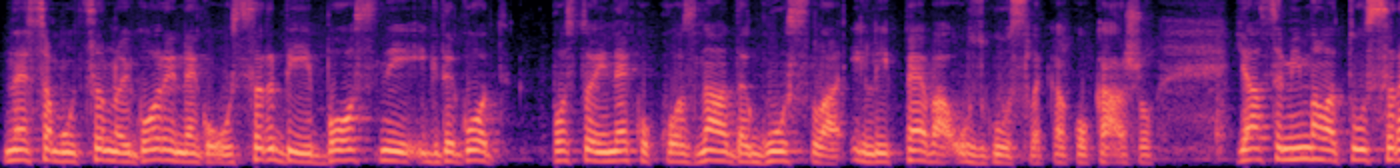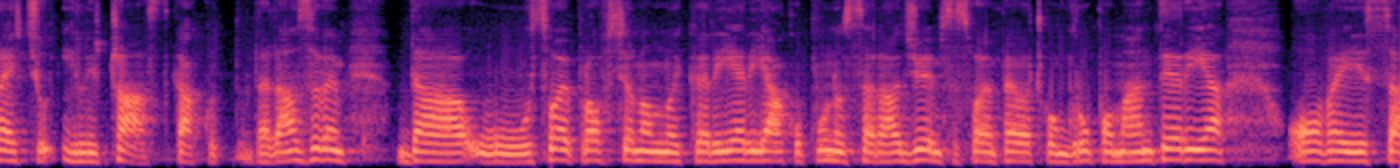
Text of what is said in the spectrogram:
ne samo u Crnoj Gori, nego u Srbiji, Bosni i gde god postoji neko ko zna da gusla ili peva uz gusle, kako kažu. Ja sam imala tu sreću ili čast, kako da nazovem, da u svojoj profesionalnoj karijeri jako puno sarađujem sa svojom pevačkom grupom Anterija, ovaj, sa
